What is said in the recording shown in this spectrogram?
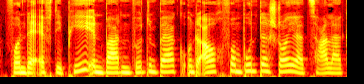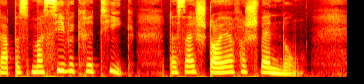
Von der FDP in Baden-Württemberg und auch vom Bund der Steuerzahler gab es massive Kritik, das sei Steuerverschwendung.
